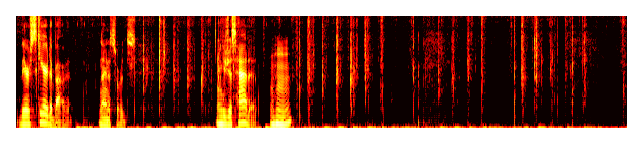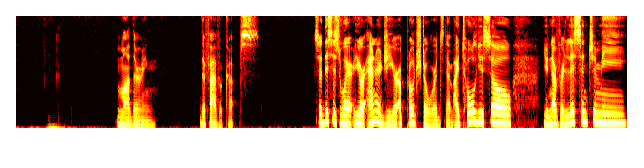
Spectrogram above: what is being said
They're scared about it. Nine of Swords. And you just had it. Mm-hmm. Mothering the Five of Cups. So this is where your energy, your approach towards them. I told you so. You never listened to me.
